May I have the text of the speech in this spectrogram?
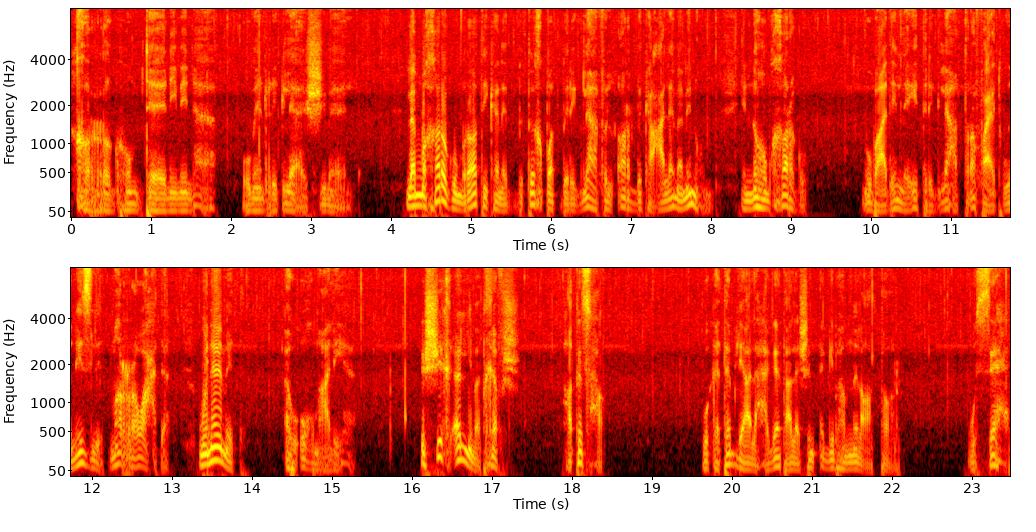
خرجهم تاني منها ومن رجلها الشمال. لما خرجوا مراتي كانت بتخبط برجلها في الأرض كعلامة منهم إنهم خرجوا. وبعدين لقيت رجلها اترفعت ونزلت مرة واحدة ونامت أو أغمى عليها. الشيخ قال لي ما تخافش هتصحى. وكتب لي على حاجات علشان أجيبها من العطار. والسحر.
